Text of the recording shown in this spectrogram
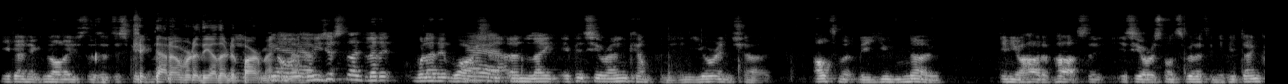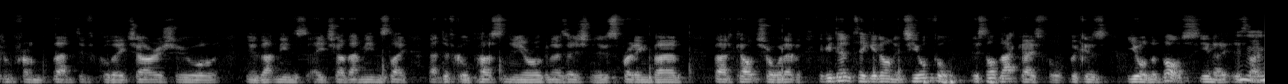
you don't acknowledge there's a dispute. Kick that over to the other department. Yeah, you know? or you just like let it, well, let it wash, Yeah, yeah. And, and like if it's your own company and you're in charge, ultimately you know in your heart of hearts that it's your responsibility. And if you don't confront that difficult HR issue, or you know that means HR, that means like that difficult person in your organisation who's spreading bad bad culture or whatever. If you don't take it on, it's your fault. It's not that guy's fault because you're the boss. You know, it's like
